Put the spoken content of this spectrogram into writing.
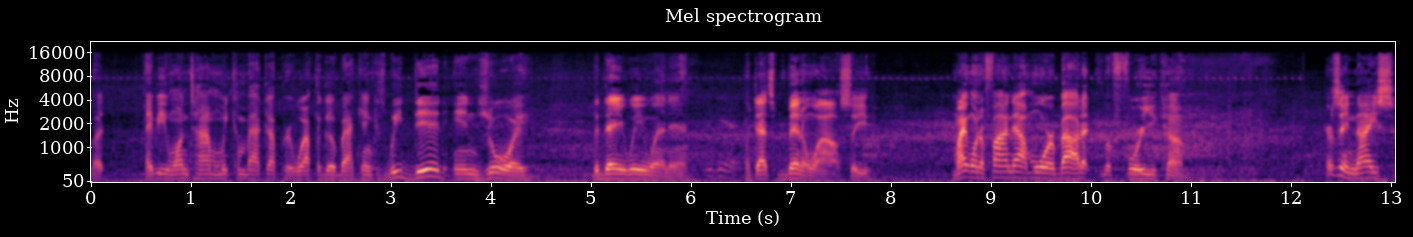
but maybe one time when we come back up here, we'll have to go back in because we did enjoy the day we went in. We did. But that's been a while, so you might want to find out more about it before you come. There's a nice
